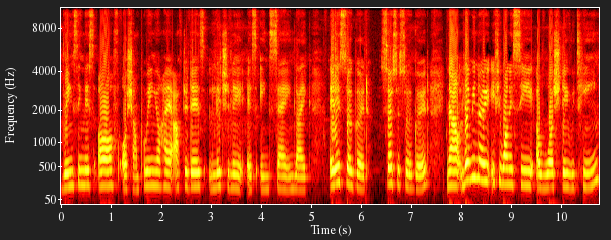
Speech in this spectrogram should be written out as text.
rinsing this off or shampooing your hair after this literally is insane. Like it is so good so so so good. Now let me know if you want to see a wash day routine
